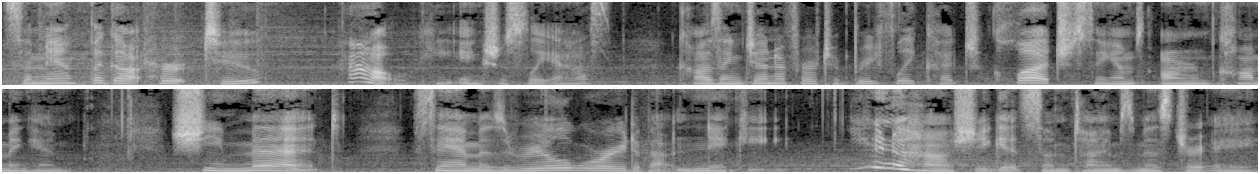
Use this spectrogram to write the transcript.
Samantha got hurt too? How? he anxiously asks, causing Jennifer to briefly clutch Sam's arm, calming him. She meant Sam is real worried about Nikki. You know how she gets sometimes, Mr. A.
